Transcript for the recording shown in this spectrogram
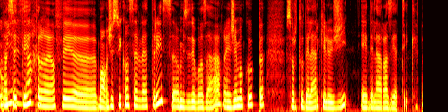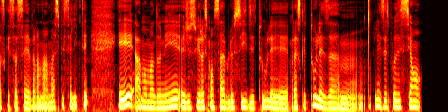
à ce ça. titre. En fait, euh, bon, je suis conservatrice au Musée des Beaux-Arts et je m'occupe surtout de l'archéologie et de l'art asiatique, parce que ça, c'est vraiment ma spécialité. Et à un moment donné, je suis responsable aussi de tous les, presque tous les, euh, les expositions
